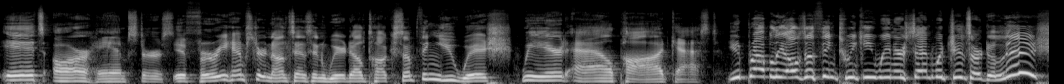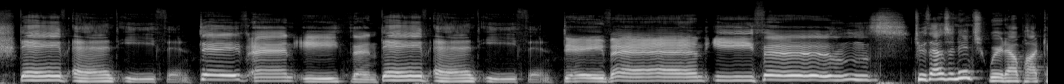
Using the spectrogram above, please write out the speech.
It's our hamsters. If furry hamster nonsense and Weird Al talk something you wish, Weird Al podcast. you'd probably also think Twinkie Wiener sandwiches are delish. Dave and Ethan. Dave and Ethan. Dave and Ethan. Dave and Ethan's. 2000 inch Weird Al podcast.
